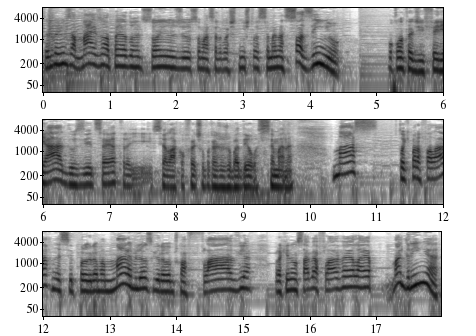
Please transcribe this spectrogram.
Sejam bem-vindos a mais um Apanhador de Sonhos. Eu sou Marcelo Agostinho, estou semana sozinho por conta de feriados e etc. E sei lá qual foi a desculpa que a Jujuba deu essa semana. Mas estou aqui para falar nesse programa maravilhoso que gravamos com a Flávia. Para quem não sabe, a Flávia ela é madrinha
